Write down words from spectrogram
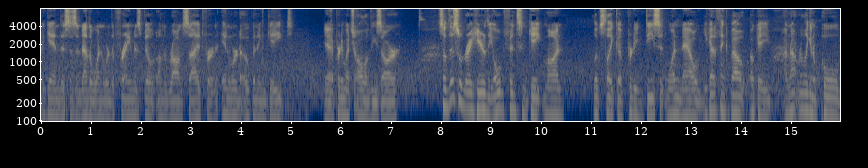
Again, this is another one where the frame is built on the wrong side for an inward opening gate. Yeah, pretty much all of these are. So this one right here, the old fence and gate mod, looks like a pretty decent one. Now, you got to think about, okay, I'm not really going to pull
